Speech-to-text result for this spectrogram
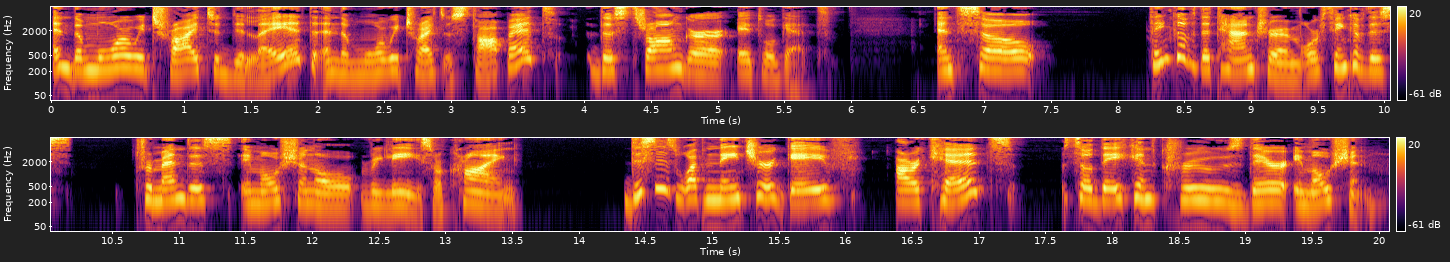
And the more we try to delay it and the more we try to stop it, the stronger it will get. And so think of the tantrum or think of this tremendous emotional release or crying. This is what nature gave our kids so they can cruise their emotion.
